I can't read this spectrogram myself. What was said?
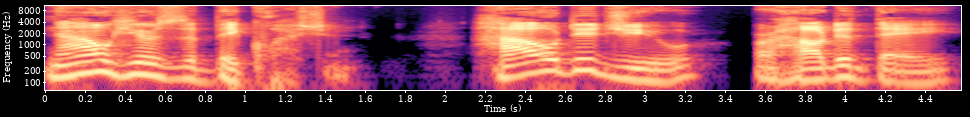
Now, here's the big question How did you or how did they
